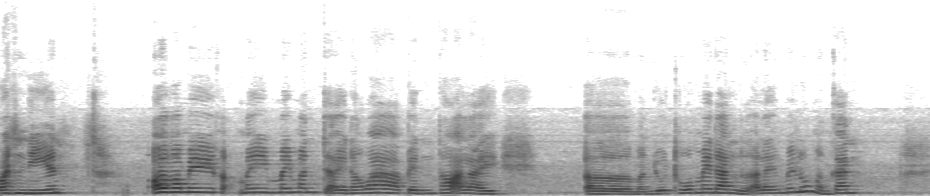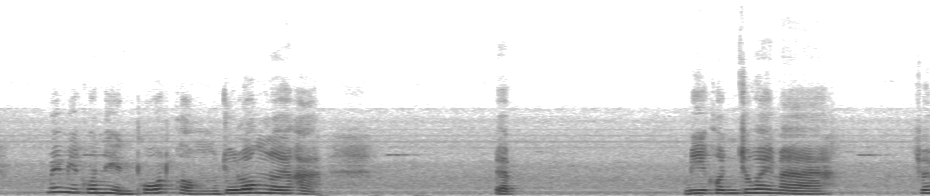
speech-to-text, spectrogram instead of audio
วันนี้ อ้อยก็ไม่ไม่ไม่มั่นใจนะว่าเป็นเพราะอะไร เออเหมือน YouTube ไม่ดันหรืออะไรไม่รู้เหมือนกัน ไม่มีคนเห็นโพสต์ของจูล่งเลยค่ะ แบบ มีคนช่วยมา ช่วย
